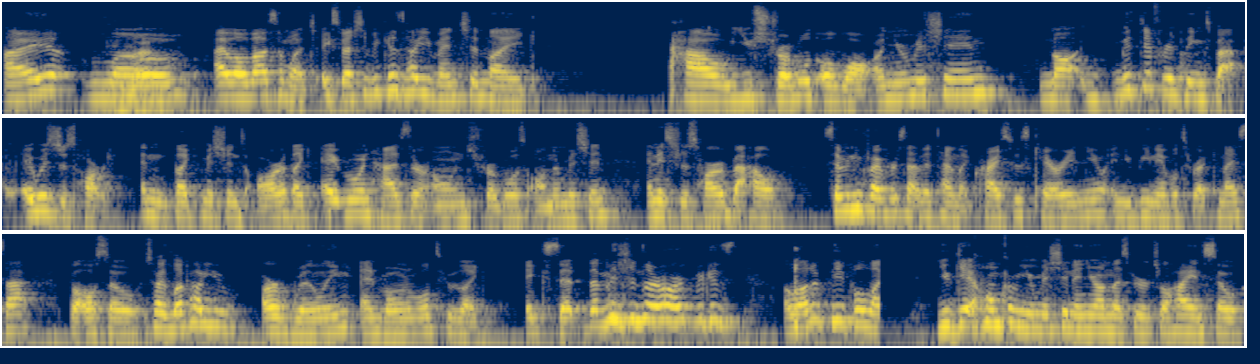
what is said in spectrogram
I love Amen. I love that so much, especially because how you mentioned like how you struggled a lot on your mission, not with different things, but it was just hard. And like missions are, like everyone has their own struggles on their mission, and it's just hard. But how 75% of the time like christ was carrying you and you being able to recognize that but also so i love how you are willing and vulnerable to like accept that missions are hard because a lot of people like you get home from your mission and you're on that spiritual high and so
